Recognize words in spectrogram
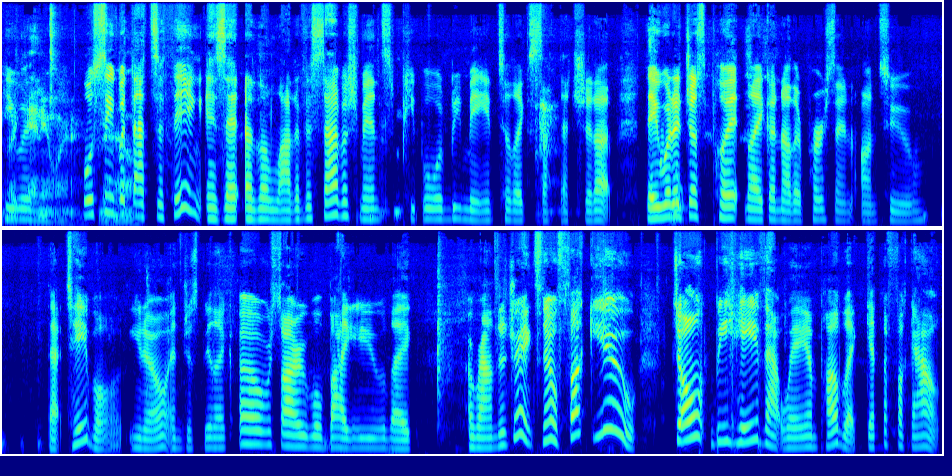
He like would- anywhere. Well, see, but that's the thing is that at a lot of establishments, mm-hmm. people would be made to like suck that shit up. They would have just put like another person onto that table, you know, and just be like, "Oh, we're sorry, we'll buy you like a round of drinks." No, fuck you. Don't behave that way in public. Get the fuck out.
